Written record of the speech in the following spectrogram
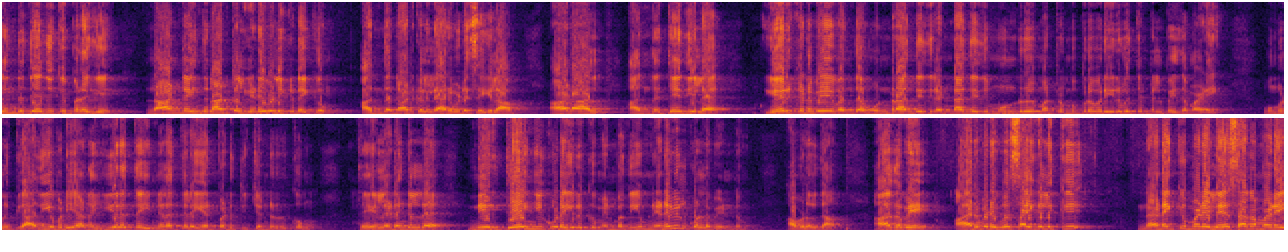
ஐந்து தேதிக்கு பிறகு நான்கு ஐந்து நாட்கள் இடைவெளி கிடைக்கும். அந்த நாட்களில் அறுவடை செய்யலாம். ஆனால் அந்த தேதியில் ஏற்கனவே வந்த ஒன்றாம் தேதி ரெண்டாம் தேதி மூன்று மற்றும் பிப்ரவரி இருபத்தெட்டில் பெய்த மழை உங்களுக்கு அதிகப்படியான ஈரத்தை நிலத்தில் ஏற்படுத்தி சென்றிருக்கும். சில இடங்களில் நீர் தேங்கி கூட இருக்கும் என்பதையும் நினைவில் கொள்ள வேண்டும். அவ்வளவுதான். ஆகவே அறுவடை விவசாயிகளுக்கு நனைக்கும் மழை லேசான மழை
